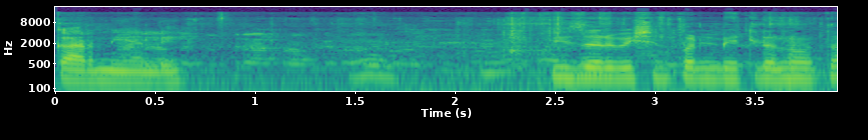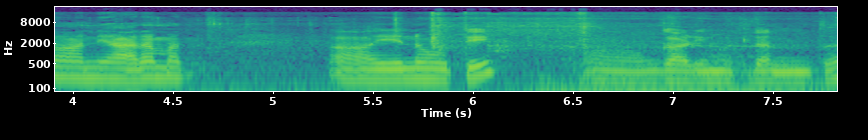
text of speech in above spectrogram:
कारने आले रिझर्वेशन पण भेटलं नव्हतं आणि आरामात येणं होते गाडी म्हटल्यानंतर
